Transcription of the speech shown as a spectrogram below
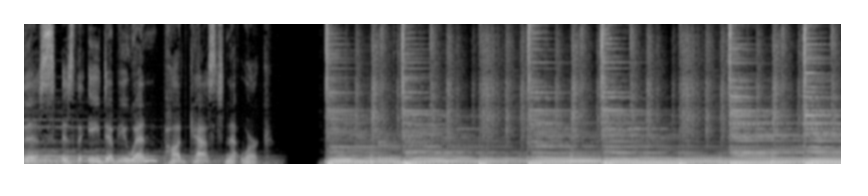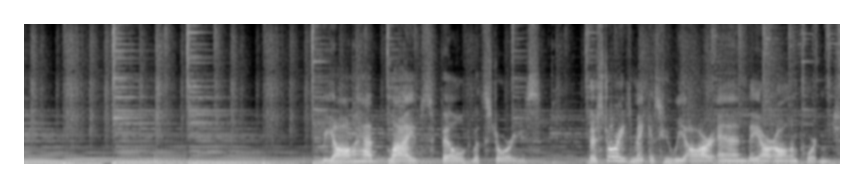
This is the EWN Podcast Network. We all have lives filled with stories. Those stories make us who we are, and they are all important.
